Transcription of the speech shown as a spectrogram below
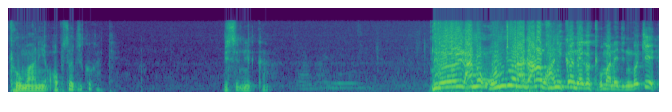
교만이 없어질 것 같아요. 믿습니까? 늘 나는 온전하다라고 하니까 내가 교만해지는 거지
